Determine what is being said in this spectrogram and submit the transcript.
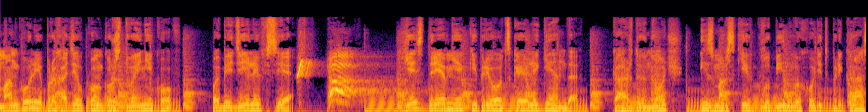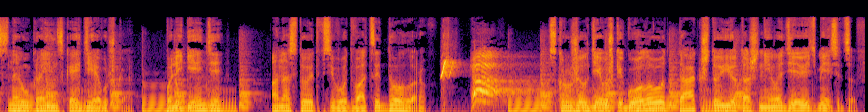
Монголии проходил конкурс двойников. Победили все. Есть древняя киприотская легенда. Каждую ночь из морских глубин выходит прекрасная украинская девушка. По легенде, она стоит всего 20 долларов. Вскружил девушке голову так, что ее тошнило 9 месяцев.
